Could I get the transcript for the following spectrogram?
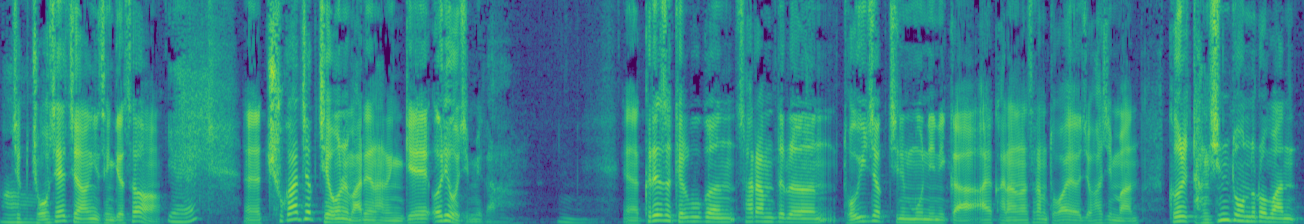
아. 즉 조세 저항이 생겨서 예. 예. 추가적 재원을 마련하는 게 어려워집니다. 음. 예, 그래서 결국은 사람들은 도의적 질문이니까 아, 가난한 사람 도와야죠 하지만 그걸 당신 돈으로만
